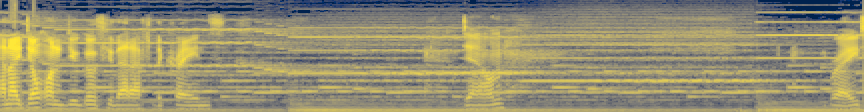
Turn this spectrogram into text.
and I don't want to do go through that after the cranes. Down. Right.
